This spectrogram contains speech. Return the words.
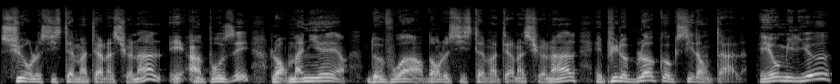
sur le système international et imposer leur manière de voir dans le système international, et puis le bloc occidental. Et au milieu,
